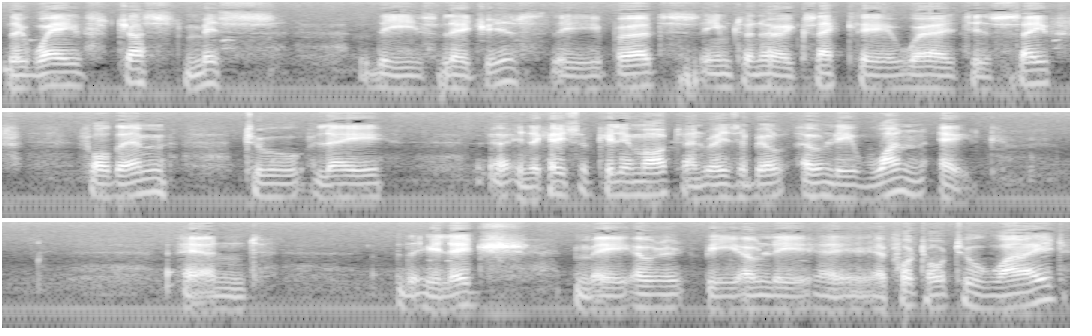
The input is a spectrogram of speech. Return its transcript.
the waves just miss these ledges. The birds seem to know exactly where it is safe for them to lay, uh, in the case of guillemot and razorbill, only one egg. And the ledge may only be only a, a foot or two wide,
